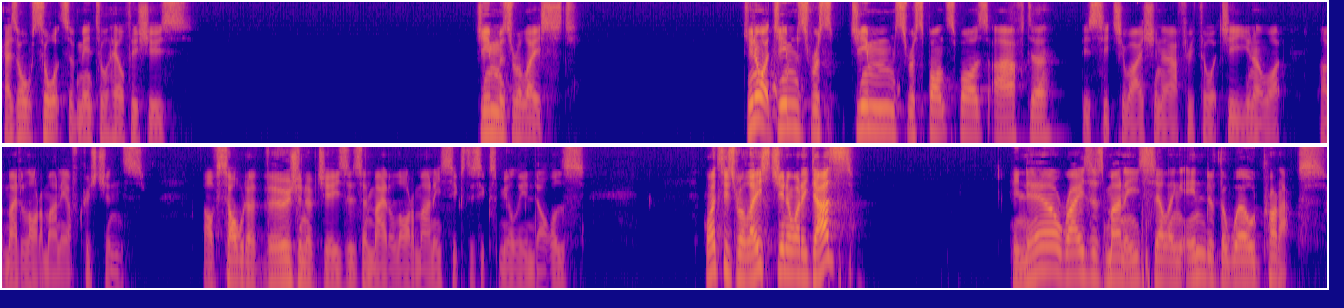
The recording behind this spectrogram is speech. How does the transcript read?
has all sorts of mental health issues. Jim was released. Do you know what Jim's, res- Jim's response was after this situation? After he thought, gee, you know what? I've made a lot of money off Christians. I've sold a version of Jesus and made a lot of money $66 million. Once he's released, do you know what he does? He now raises money selling end of the world products.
